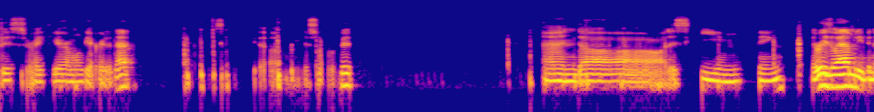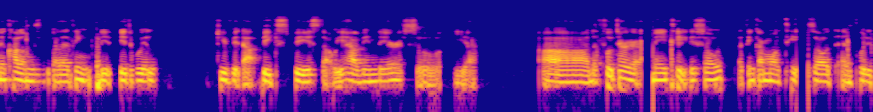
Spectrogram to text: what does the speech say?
This right here I'm gonna get rid of that. Let's, uh, bring this up a bit and uh, the scheme thing. The reason why I'm leaving the columns is because I think it, it will give it that big space that we have in there. So yeah. Uh, the footer I may take this out. I think I'm gonna take this out and put it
